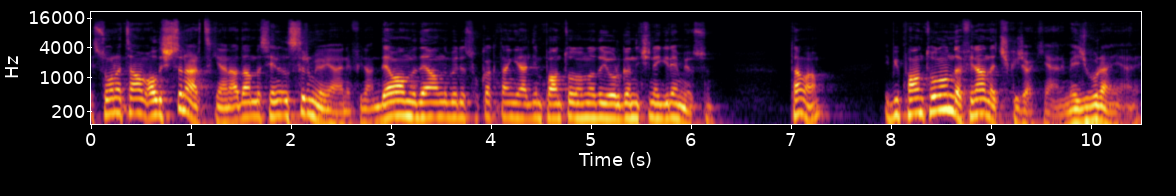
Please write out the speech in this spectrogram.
E sonra tamam alıştın artık yani adam da seni ısırmıyor yani filan. Devamlı devamlı böyle sokaktan geldiğin pantolonla da yorganın içine giremiyorsun. Tamam. E bir pantolon da filan da çıkacak yani mecburen yani.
